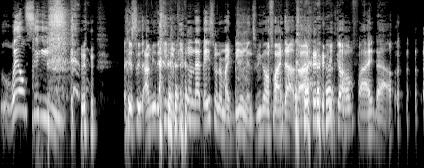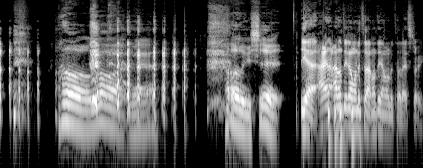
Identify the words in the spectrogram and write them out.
we'll see. I'm either keeping people in that basement or my demons. We gonna find out. we gonna find out. oh lord, man! Holy shit! Yeah, I, I don't think I want to tell. I don't think I want to tell that story.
